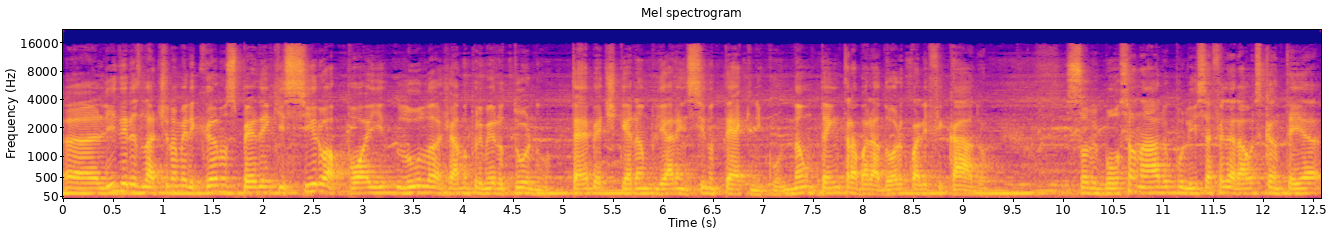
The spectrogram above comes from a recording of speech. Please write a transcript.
Uh, líderes latino-americanos pedem que Ciro apoie Lula já no primeiro turno. Tebet quer ampliar ensino técnico, não tem trabalhador qualificado. Sob Bolsonaro, Polícia Federal escanteia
